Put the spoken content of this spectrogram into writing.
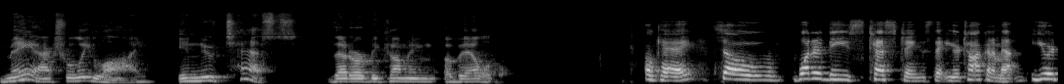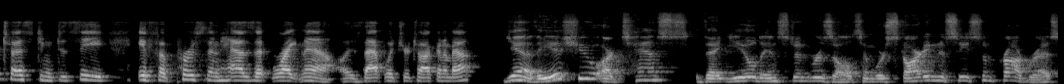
may actually lie in new tests that are becoming available. Okay, so what are these testings that you're talking about? You're testing to see if a person has it right now. Is that what you're talking about? Yeah, the issue are tests that yield instant results, and we're starting to see some progress.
